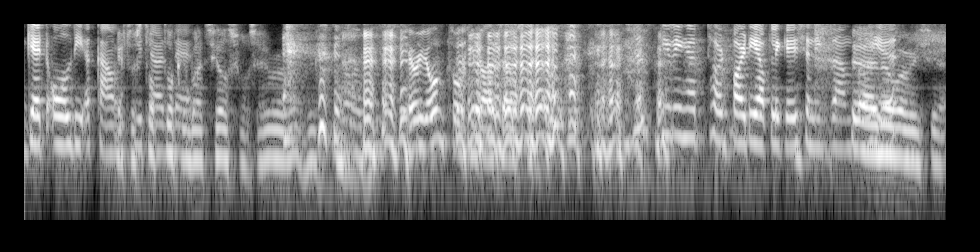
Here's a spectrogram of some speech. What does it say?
get all the You have accounts to which stop talking there. about Salesforce. eh, Carry on talking about that. just giving a third party application example yeah, here no worries. Yeah.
